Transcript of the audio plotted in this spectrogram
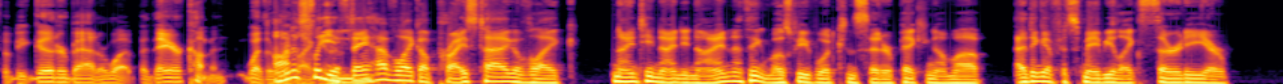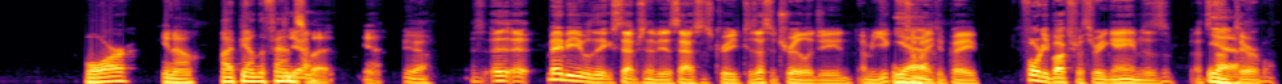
if it'll be good or bad or what. But they are coming. Whether Honestly, like if they have like a price tag of like 1999, I think most people would consider picking them up. I think if it's maybe like 30 or more, you know, might be on the fence, Yeah. but yeah. Yeah, it- it- uh, uh, maybe with the exception of the Assassin's Creed because that's a trilogy. and I mean, you, Yeah. somebody could pay forty bucks for three games. Is that's Yeah. not terrible.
